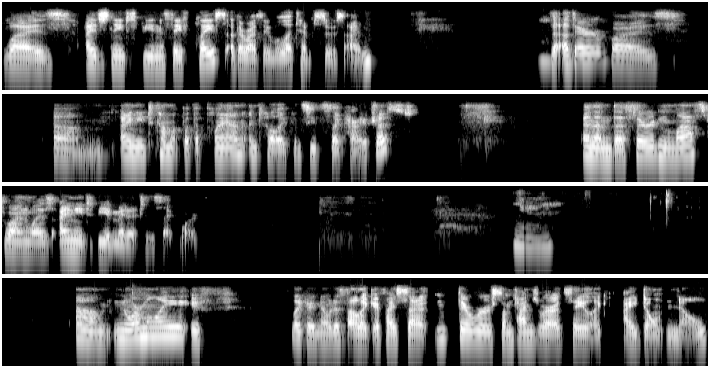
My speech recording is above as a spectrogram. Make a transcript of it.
was i just need to be in a safe place otherwise i will attempt suicide the other was um, I need to come up with a plan until I can see the psychiatrist. And then the third and last one was I need to be admitted to the psych ward. Yeah. Um, normally, if like I noticed that, like if I said there were some times where I'd say like I don't know,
